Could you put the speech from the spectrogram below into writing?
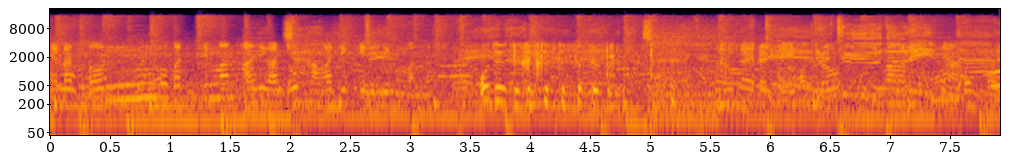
해가 떴는 것 같지만 아직 안 뜨고 강아지끼리 지금 만났어요. 어디 어디 어디 어디 어디 우리가 이럴 때일수록 희망을 잃지 않고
